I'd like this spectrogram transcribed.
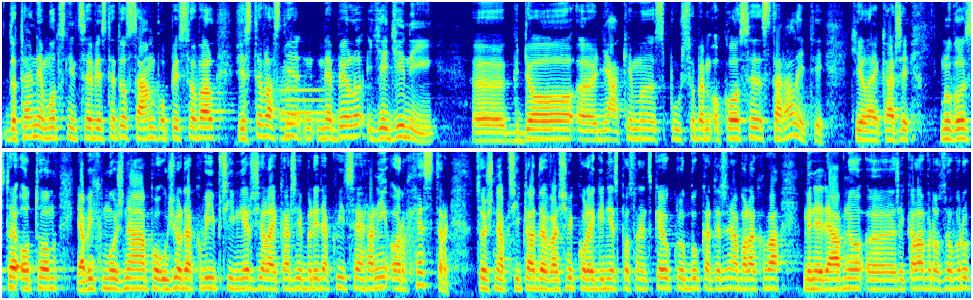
do té nemocnice. Vy jste to sám popisoval, že jste vlastně nebyl jediný, Eh, kdo eh, nějakým způsobem, o koho se starali ty, ti lékaři. Mluvil jste o tom, já bych možná použil takový příměr, že lékaři byli takový sehraný orchestr, což například vaše kolegyně z poslaneckého klubu Kateřina Balachová mi nedávno eh, říkala v rozhovoru,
